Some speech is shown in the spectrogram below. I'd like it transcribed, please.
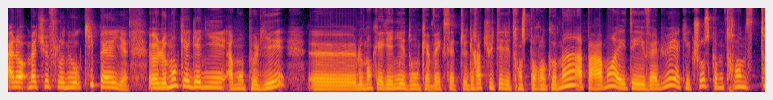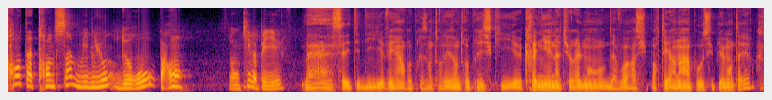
Alors, Mathieu Flonneau, qui paye euh, le manque à gagner à Montpellier euh, Le manque à gagner, donc, avec cette gratuité des transports en commun, apparemment, a été évalué à quelque chose comme 30, 30 à 35 millions d'euros par an. Donc qui va payer? Ben, ça a été dit, il y avait un représentant des entreprises qui euh, craignait naturellement d'avoir à supporter un impôt supplémentaire. Mhm.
